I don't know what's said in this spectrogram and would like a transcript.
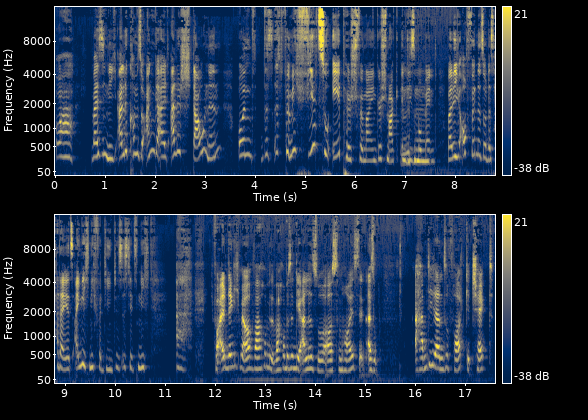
oh, weiß ich nicht, alle kommen so angeeilt, alle staunen. Und das ist für mich viel zu episch für meinen Geschmack in mhm. diesem Moment. Weil ich auch finde, so, das hat er jetzt eigentlich nicht verdient. Das ist jetzt nicht. Ah. Vor allem denke ich mir auch, warum, warum sind die alle so aus dem Häuschen? Also, haben die dann sofort gecheckt?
